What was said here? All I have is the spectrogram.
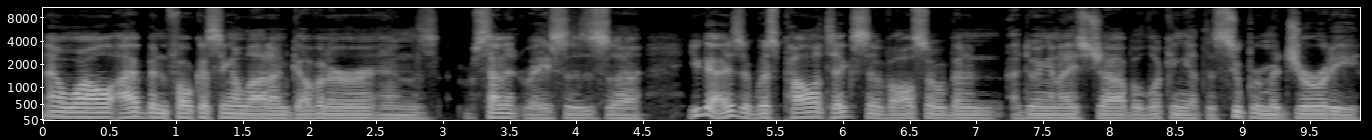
Now, while I've been focusing a lot on governor and Senate races, uh, you guys at WisPolitics have also been uh, doing a nice job of looking at the supermajority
